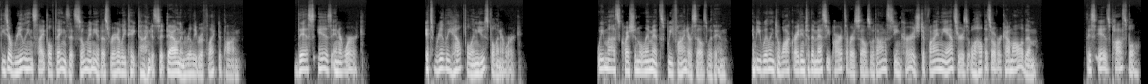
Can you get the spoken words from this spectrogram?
These are really insightful things that so many of us rarely take time to sit down and really reflect upon. This is inner work. It's really helpful and useful inner work. We must question the limits we find ourselves within and be willing to walk right into the messy parts of ourselves with honesty and courage to find the answers that will help us overcome all of them. This is possible,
